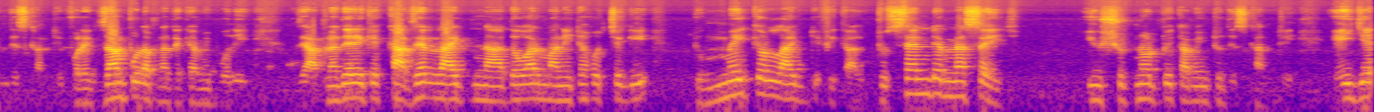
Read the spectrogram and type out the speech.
in this country for example আপনাদেরকে আমি বলি যে আপনাদের একে কাজের রাইট না দেওয়ার মানিটা হচ্ছে কি to make your life difficult to send a message you should not be coming to this country এই যে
